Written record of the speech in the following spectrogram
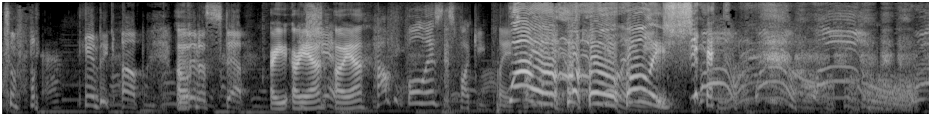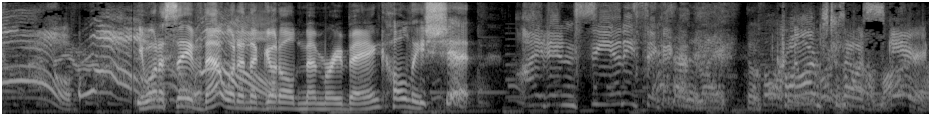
to fully standing up Oh. within a step. Are you? Oh, Are you? Shit. Oh yeah. How full is this fucking place? Whoa! Holy shit! Whoa! Whoa! Whoa! Whoa! You want to save that one in the good old memory bank? Holy shit! I didn't see anything. I No, I'm just because I was scared.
